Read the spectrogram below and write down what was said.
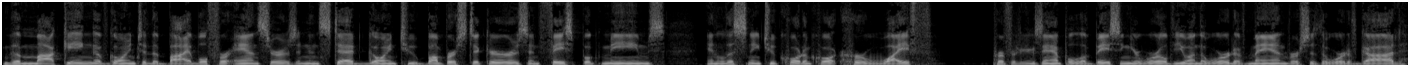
the mocking of going to the Bible for answers and instead going to bumper stickers and Facebook memes and listening to quote unquote her wife. Perfect example of basing your worldview on the word of man versus the word of God.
